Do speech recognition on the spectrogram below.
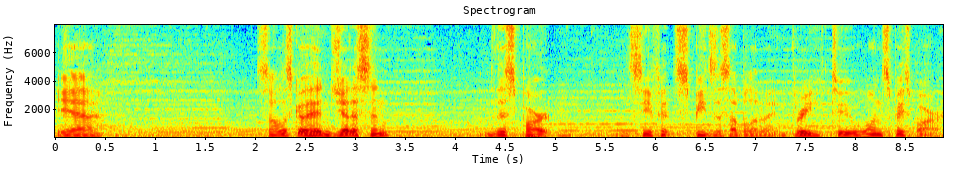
Yeah, so let's go ahead and jettison this part and see if it speeds us up a little bit. Three, two, one, spacebar.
